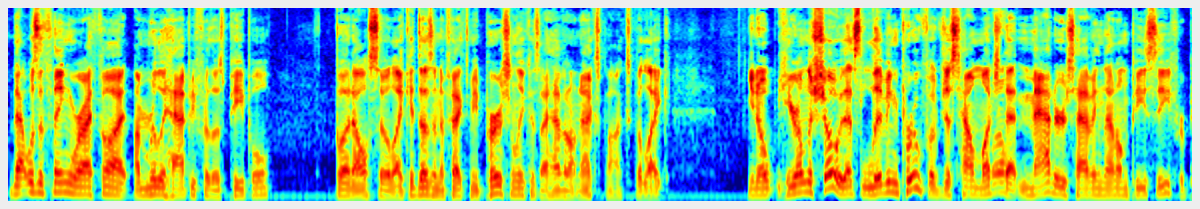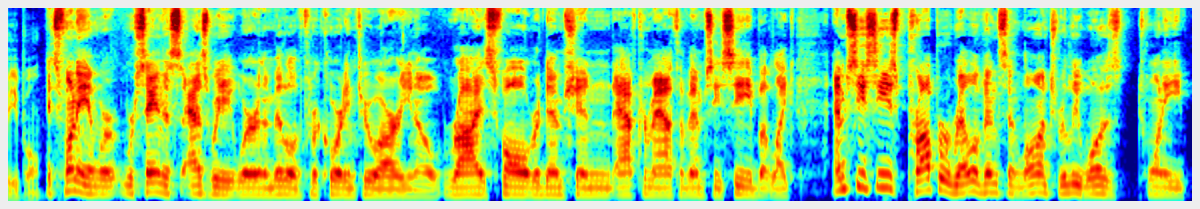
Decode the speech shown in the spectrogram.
that was a thing where I thought I'm really happy for those people but also like it doesn't affect me personally because I have it on Xbox. But like, you know, here on the show, that's living proof of just how much Well- that matters having that on PC for people. It's funny, and we're we're saying this as we were in the middle of recording through our you know rise, fall, redemption, aftermath of MCC. But like MCC's proper relevance and launch really was twenty.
